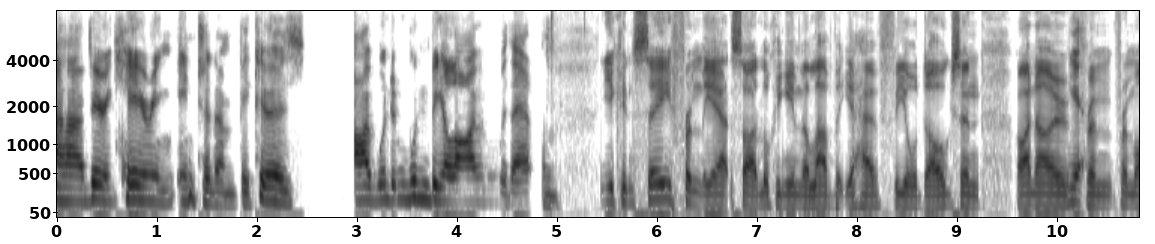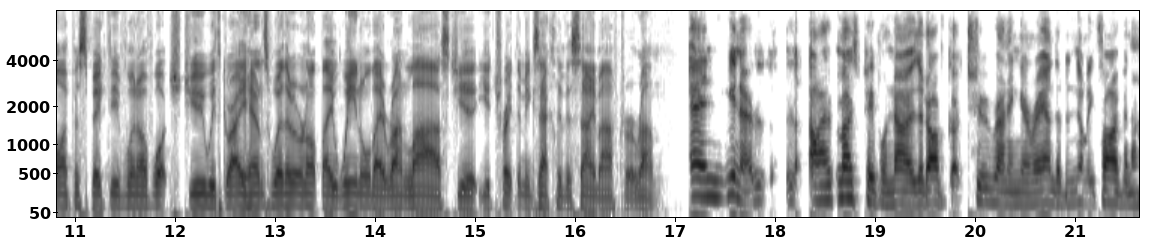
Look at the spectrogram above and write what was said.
uh, very caring into them because I wouldn't, wouldn't be alive without them. you can see from the outside looking in the love that you have for your dogs and I know Yeah. from from my perspective when I've watched you with greyhounds whether or not they win or they run last you you treat them exactly the same after a run And, you know, I, most people know that I've got two running around that are nearly five and a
